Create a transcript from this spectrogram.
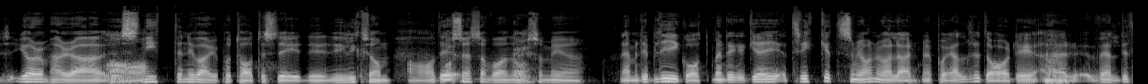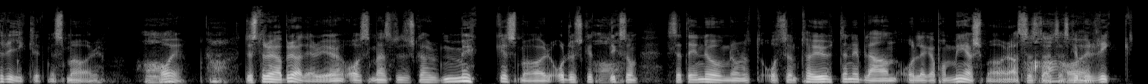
göra de här äh, ja. snitten i varje potatis? Det, det, det är liksom, ja, det måste nästan vara okay. någon som är... Nej men det blir gott, men det grej, tricket som jag nu har lärt mig på äldre dagar det är mm. väldigt rikligt med smör. Oj. Det ströbröd är det ju, och, men du ska ha mycket smör och du ska liksom sätta in i ugnen och, och sen ta ut den ibland och lägga på mer smör, alltså så att det ska bli riktigt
